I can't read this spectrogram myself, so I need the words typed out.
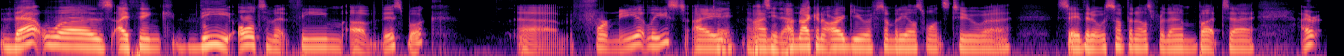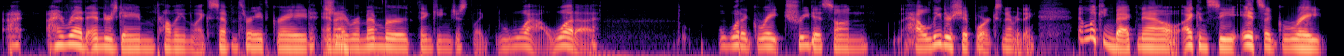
That was, I think, the ultimate theme of this book. Um, for me, at least, I, okay, I I'm, see that. I'm not going to argue if somebody else wants to uh, say that it was something else for them. But uh, I, I, I read Ender's Game probably in like seventh or eighth grade, and I remember thinking just like, wow, what a what a great treatise on how leadership works and everything. And looking back now, I can see it's a great,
